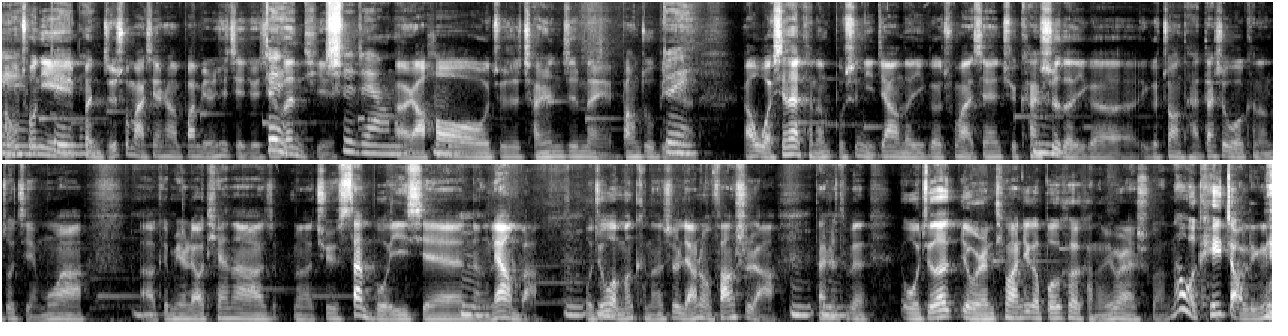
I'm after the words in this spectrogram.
从从你本职出马线上帮别人去解决一些问题，是这样的。然后就是成人之美，帮助别人。然后我现在可能不是你这样的一个出马仙去看事的一个一个状态，但是我可能做节目啊，啊跟别人聊天啊，呃去散播一些能量吧。我觉得我们可能是两种方式啊。但是特别，我觉得有人听完这个播客，可能有人说，那我可以找玲玲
